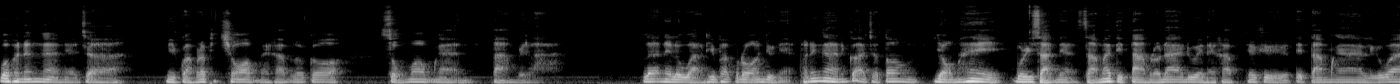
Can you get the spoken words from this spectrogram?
ว่าพนักงงานเนี่ยจะมีความรับผิดชอบนะครับ แล้วก็ส่งมอบงานตามเวลา และในระหว่างที่พักร้อนอยู่เนี่ยพนักงานก็อาจจะต้องยอมให้บริษัทเนี่ยสามารถติดตามเราได้ด้วยนะครับ ก็คือติดตามงานหรือว่า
